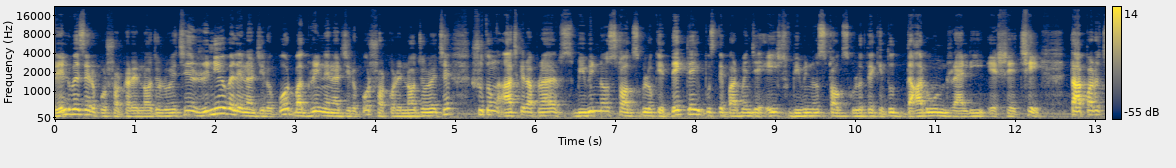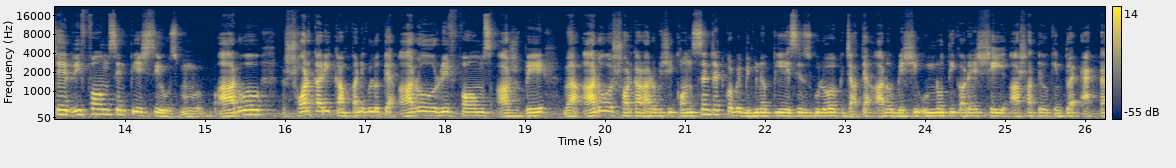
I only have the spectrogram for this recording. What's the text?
রেলওয়েজের ওপর সরকারের নজর রয়েছে রিনিউয়েবল এনার্জির ওপর বা গ্রিন এনার্জির ওপর সরকারের নজর রয়েছে। সুতরাং আজকের আপনার বিভিন্ন স্টকসগুলোকে দেখলেই বুঝতে পারবেন যে এই বিভিন্ন স্টকসগুলোতে কিন্তু দারুণ র্যালি এসেছে। তারপর হচ্ছে রিফর্মস ইন পিএসসিউস আরও সরকারি কোম্পানিগুলোতে আরও রিফর্মস আসবে বা আরও সরকার আরও বেশি কনসেন্ট্রেট করবে বিভিন্ন পিএসসিসগুলো যাতে আরও বেশি উন্নতি করে, সেই আশাতেও কিন্তু একটা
